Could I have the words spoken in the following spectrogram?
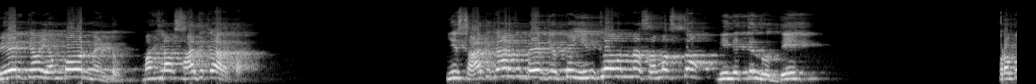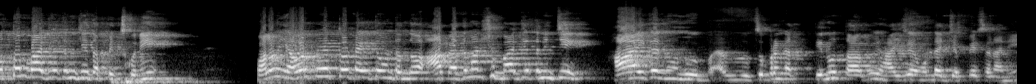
పేరుకేమో ఎంపవర్మెంట్ మహిళా సాధికారత. ఈ సాధికారత పేరు చెప్పి ఇంట్లో ఉన్న సమస్తం నీ నెత్తిన వృద్ధి ప్రభుత్వం బాధ్యత నుంచి తప్పించుకుని పొలం ఎవరి పేరుతో అయితే ఉంటుందో ఆ పెద్ద మనిషి బాధ్యత నుంచి హాయిగా నువ్వు నువ్వు శుభ్రంగా తిను తాగు హాయిగా ఉండని చెప్పేసానని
